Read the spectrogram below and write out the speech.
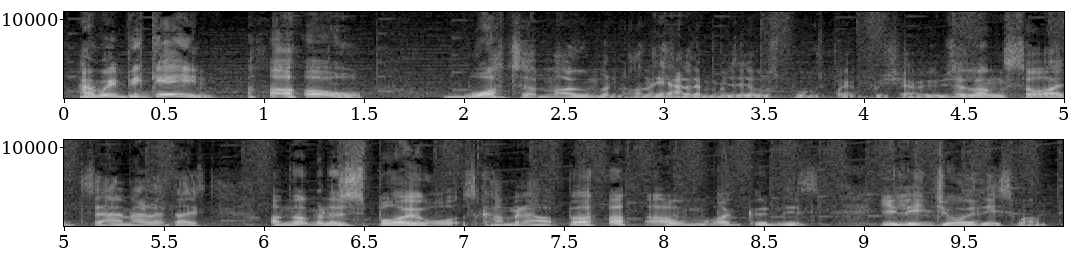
And we begin. Oh, what a moment on the Alan Brazil Sports Breakfast Show. He was alongside Sam Allardyce. I'm not going to spoil what's coming up, but oh my goodness, you'll enjoy this one.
